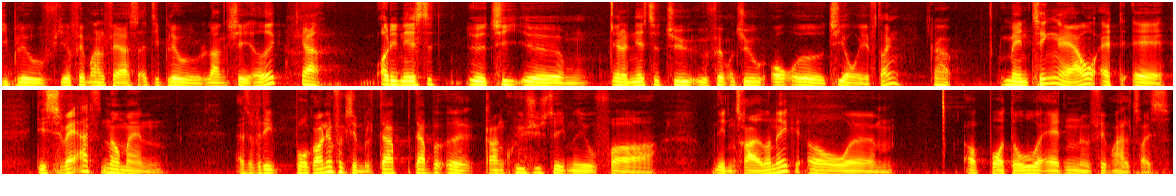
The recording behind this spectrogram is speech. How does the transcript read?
de blev 475, at de blev lanceret, ikke? Ja. Og de næste øh, 10, øh, eller de næste 20, 25 år, øh, 10 år efter, ikke? ja. Men tingen er jo, at øh, det er svært, når man... Altså, fordi Bourgogne for eksempel, der, der er øh, Grand Cru-systemet jo fra 1930'erne, ikke? Og, øh, og Bordeaux er 1855.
